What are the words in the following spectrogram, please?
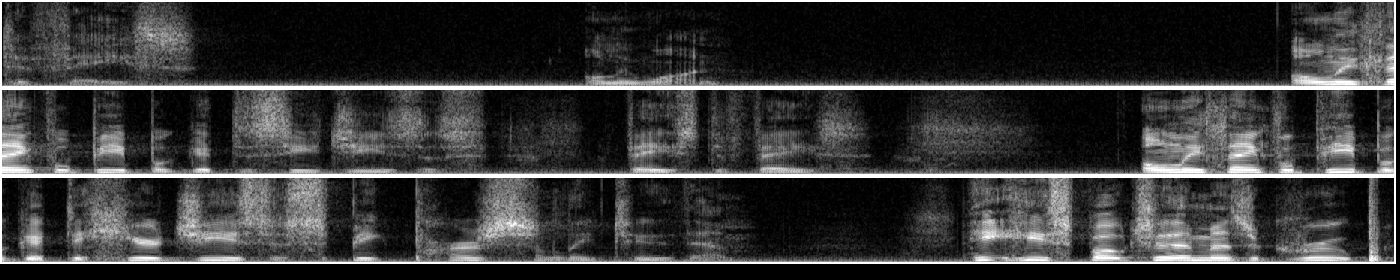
to face. Only one. Only thankful people get to see Jesus face to face. Only thankful people get to hear Jesus speak personally to them. He, he spoke to them as a group.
